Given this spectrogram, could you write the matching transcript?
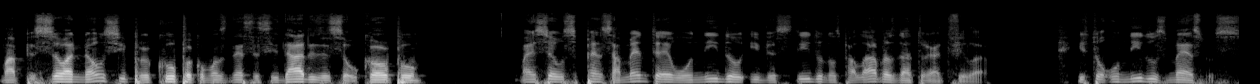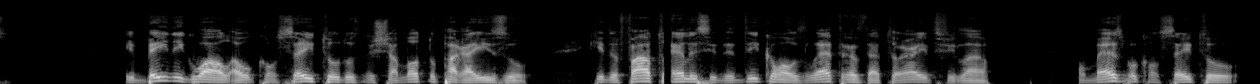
uma pessoa não se preocupa com as necessidades de seu corpo, mas seu pensamento é unido e vestido nas palavras da Torá Tfilah. Estão unidos mesmos. E bem igual ao conceito dos Nishamot no paraíso, que de fato eles se dedicam às letras da Torá e Tfilah. O mesmo conceito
